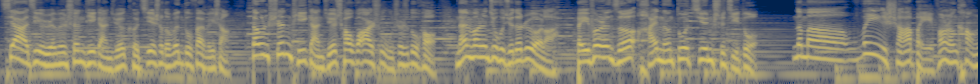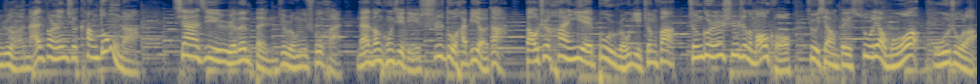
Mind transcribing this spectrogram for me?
夏季人们身体感觉可接受的温度范围上，当身体感觉超过二十五摄氏度后，南方人就会觉得热了，北方人则还能多坚持几度。那么，为啥北方人抗热，南方人却抗冻呢？夏季人们本就容易出汗，南方空气里湿度还比较大。导致汗液不容易蒸发，整个人身上的毛孔就像被塑料膜糊住了，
